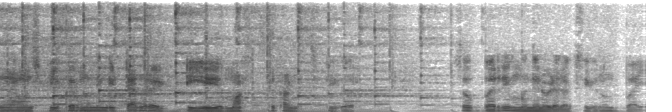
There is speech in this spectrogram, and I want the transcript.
ಇದನ್ನ ಒಂದು ಸ್ಪೀಕರ್ ಮುಂದೆ ಇಟ್ಟ ಅಂದರೆ ಡಿ ಮಸ್ತ್ ಕಾಣ್ತದೆ ಸ್ಪೀಕರ್ ಸೊ ಬರ್ರಿ ಮುಂದಿನ ವಿಡಿಯೋದಾಗ ಸಿಗೋಣ. ಬಾಯ್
